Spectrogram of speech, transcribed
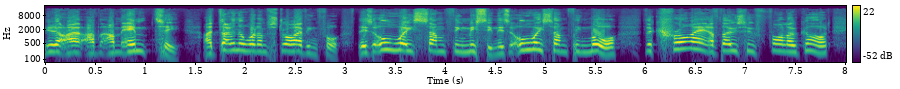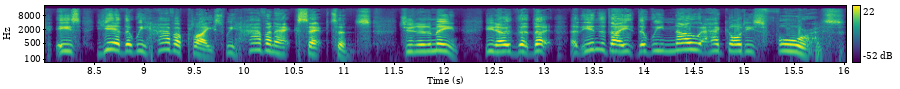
you know, I, I'm empty. I don't know what I'm striving for. There's always something missing. There's always something more. The cry of those who follow God is, yeah, that we have a place, we have an acceptance. Do you know what I mean? You know, that, that at the end of the day, that we know our God is for us.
